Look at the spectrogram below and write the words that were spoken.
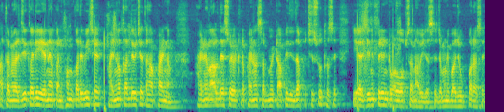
આ તમે અરજી કરી, એને કન્ફર્મ કરવી છે ફાઇનલ કરી દેવી છે, તો હા ફાઇનલ ફાઇનલ આલ દેશો એટલે ફાઇનલ સબમિટ આપી દીધા, પછી શું થશે? એ અરજીની પ્રિન્ટવાળું ઓપ્શન આવી જશે, જમણી બાજુ ઉપર હશે.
